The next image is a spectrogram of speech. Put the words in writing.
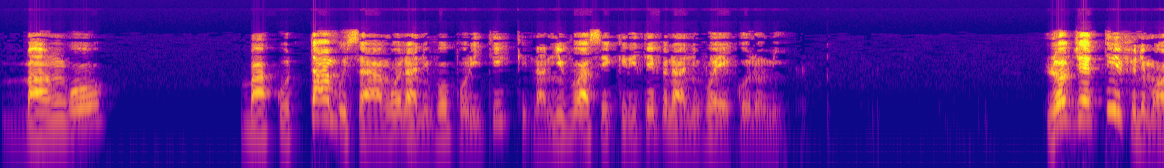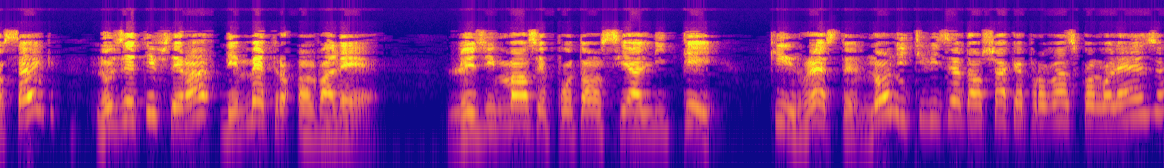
bango bakotambwisa yango na niveau politique na niveau ya sécurité mpe na niveau économie. L'objectif numéro 5 l'objectif sera de mettre en valeur les immenses potentialités qui restent non utilisées dans chaque province congolaise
